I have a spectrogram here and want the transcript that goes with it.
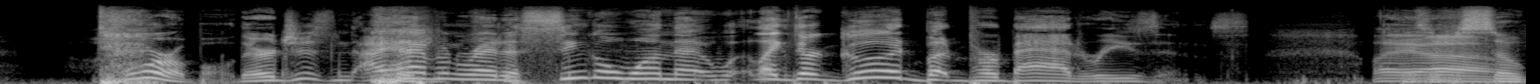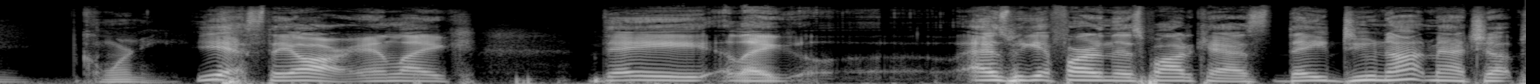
horrible. They're just. I haven't read a single one that like they're good, but for bad reasons. Like, they're uh, just so corny. Yes, they are, and like they like uh, as we get far in this podcast, they do not match up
